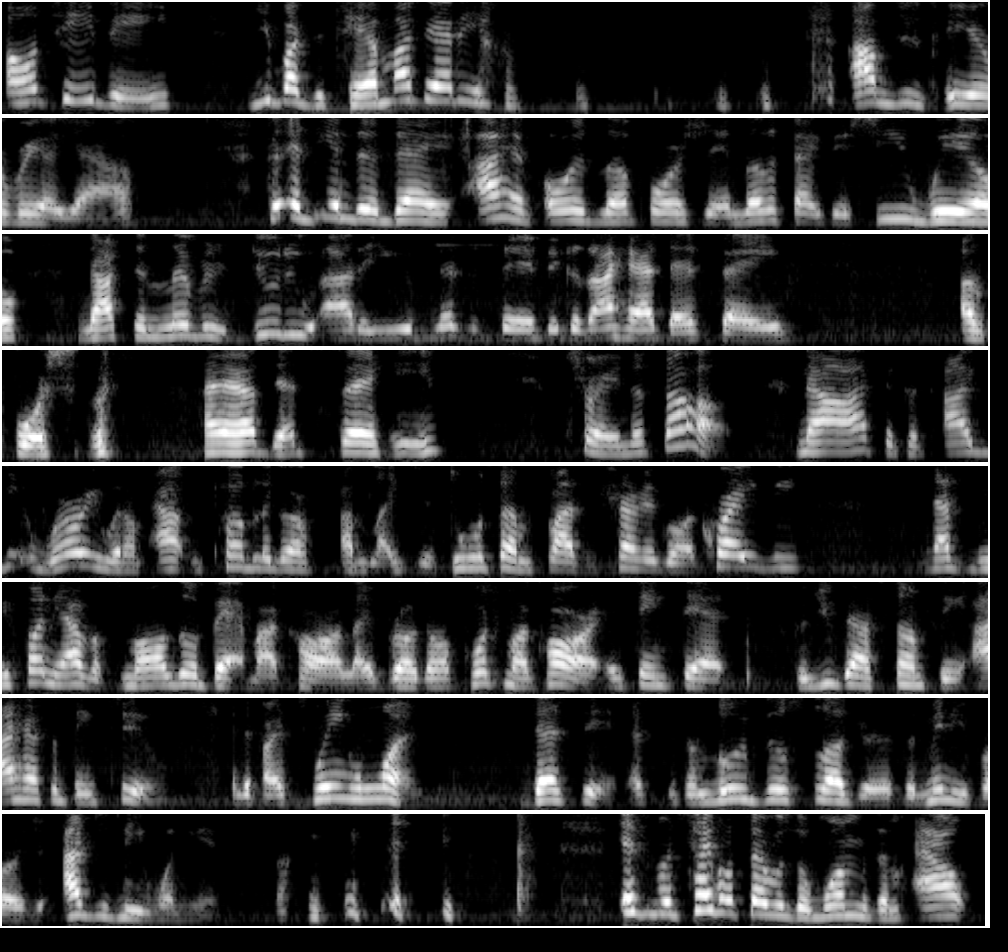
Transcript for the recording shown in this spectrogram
on TV you about to tell my daddy? I'm just being real, y'all. At the end of the day, I have always loved Porsha and love the fact that she will not deliver the doo doo out of you if necessary because I had that same, unfortunately, I have that same train of thought. Now I have to, I get worried when I'm out in public or I'm like just doing something, spots in traffic going crazy. Not to be funny, I have a small little bat in my car. Like, bro, don't push my car and think that because you got something, I have something too. And if I swing once, that's it. It's, it's a Louisville Slugger. It's a mini version. I just need one hit. it's but table service a woman's I'm out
